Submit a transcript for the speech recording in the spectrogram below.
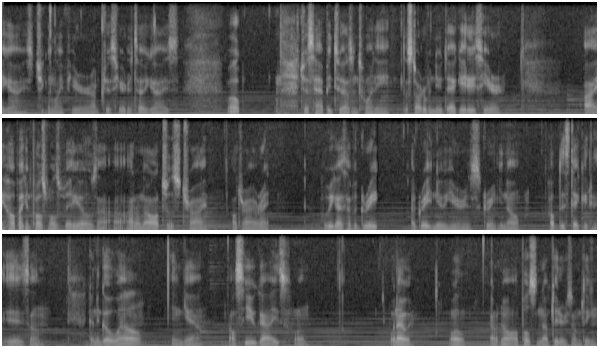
Hey guys, Chicken Life here. I'm just here to tell you guys. Well, just happy 2020. The start of a new decade is here. I hope I can post most videos. I, I, don't know. I'll just try. I'll try. Alright. Hope you guys have a great, a great New Year's. Great, you know. Hope this decade is um gonna go well. And yeah, I'll see you guys um when I well I don't know. I'll post an update or something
